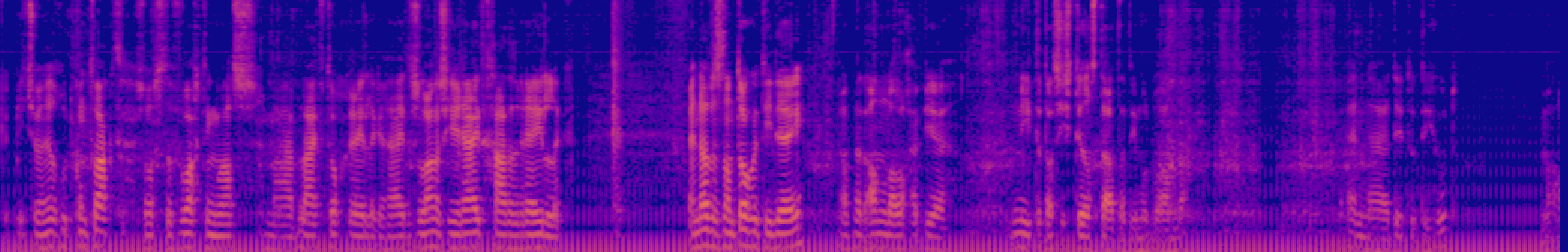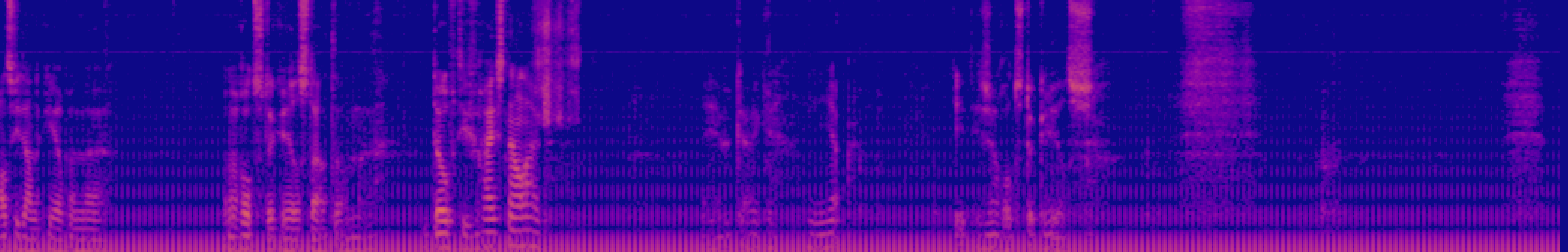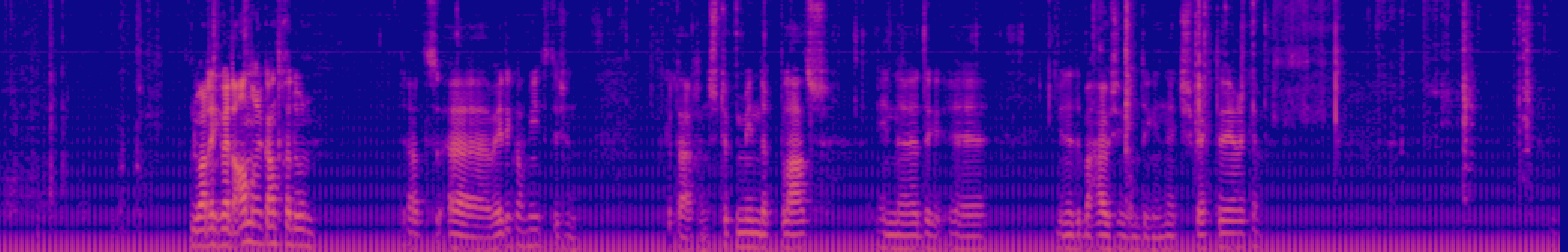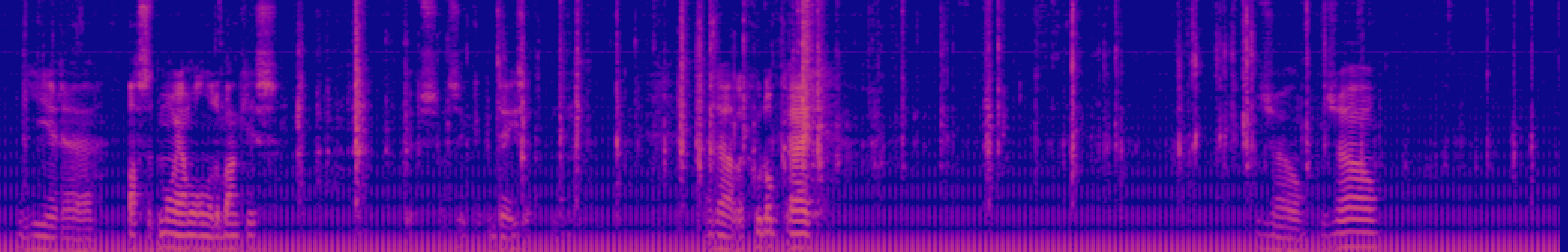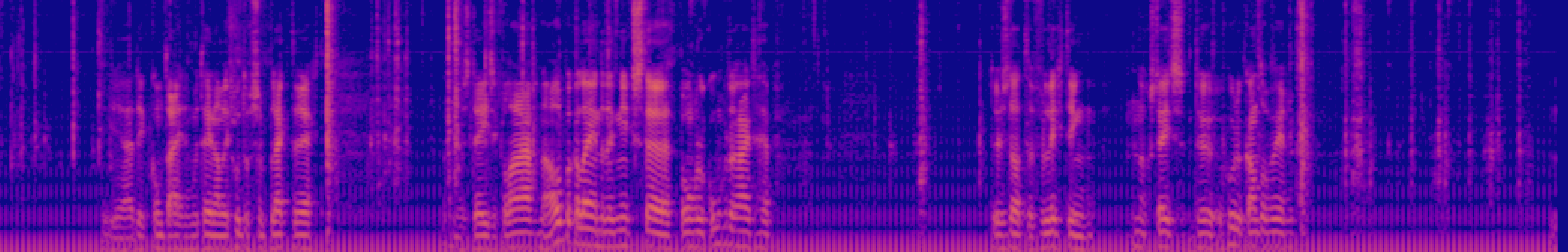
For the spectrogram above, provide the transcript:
Ik heb niet zo heel goed contact, zoals de verwachting was. Maar hij blijft toch redelijk rijden. Zolang als hij rijdt, gaat het redelijk. En dat is dan toch het idee. Want met analoog heb je niet dat als hij stilstaat dat hij moet branden. En uh, dit doet hij goed. Maar als hij dan een keer op een, uh, een rotstuk heel staat, dan uh, dooft hij vrij snel uit. Even kijken. Ja. Dit is een rotstuk rails. Wat ik met de andere kant ga doen, dat weet ik nog niet. Het is een daar een stuk minder plaats in uh, de, binnen de behuizing om dingen netjes weg te werken. Hier past het mooi allemaal onder de bankjes. Dus als ik deze er dadelijk goed op krijg. Zo. Ja, dit komt eigenlijk meteen alweer goed op zijn plek terecht. Dan is deze klaar. Nou hoop ik alleen dat ik niks uh, per ongeluk omgedraaid heb. Dus dat de verlichting nog steeds de goede kant op werkt.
